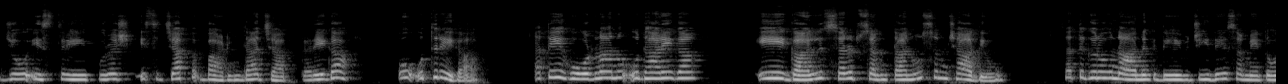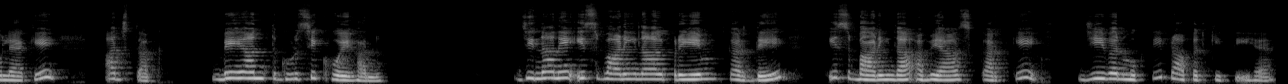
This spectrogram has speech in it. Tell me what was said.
ਜੋ ਇਸਤਰੀ ਪੁਰਸ਼ ਇਸ ਜਪ ਬਾਣੀ ਦਾ ਜਾਪ ਕਰੇਗਾ, ਉਹ ਉਤਰੇਗਾ ਅਤੇ ਹੋਰਨਾਂ ਨੂੰ ਉਧਾਰੇਗਾ। ਇਹ ਗੱਲ ਸਰਬ ਸੰਗਤਾਂ ਨੂੰ ਸਮਝਾ ਦਿਓ। ਸਤਿਗੁਰੂ ਨਾਨਕ ਦੇਵ ਜੀ ਦੇ ਸਮੇਂ ਤੋਂ ਲੈ ਕੇ ਅੱਜ ਤੱਕ ਬੇਅੰਤ ਗੁਰਸਿੱਖ ਹੋਏ ਹਨ। ਜਿਨ੍ਹਾਂ ਨੇ ਇਸ ਬਾਣੀ ਨਾਲ ਪ੍ਰੇਮ ਕਰਦੇ, ਇਸ ਬਾਣੀ ਦਾ ਅਭਿਆਸ ਕਰਕੇ ਜੀਵਨ ਮੁਕਤੀ ਪ੍ਰਾਪਤ ਕੀਤੀ ਹੈ।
